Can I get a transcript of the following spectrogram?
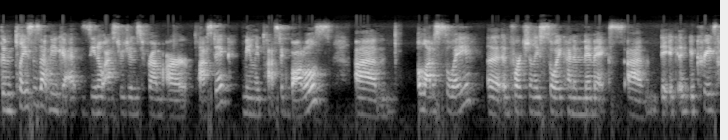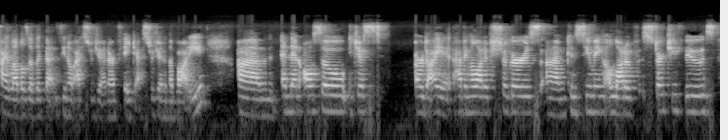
the places that we get xenoestrogens from are plastic mainly plastic bottles um, a lot of soy. Uh, unfortunately, soy kind of mimics. Um, it, it, creates high levels of like that xenoestrogen or fake estrogen in the body, um, and then also just our diet, having a lot of sugars, um, consuming a lot of starchy foods,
